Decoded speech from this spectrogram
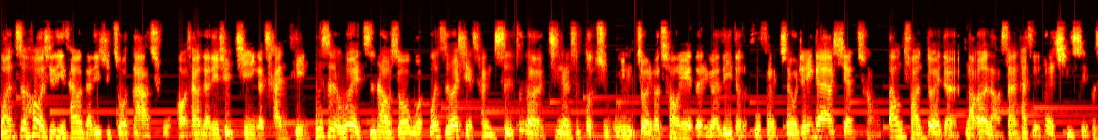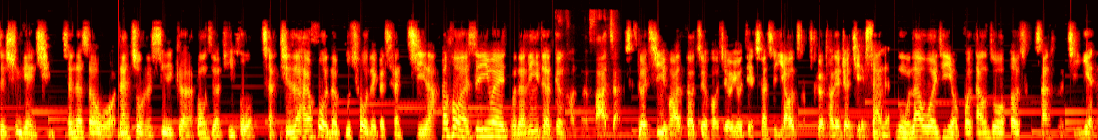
完之后，其实你才有能力去做大厨哦，才有能力去经营一个餐厅。但是我也知道说，我我只会写程式，这个技能是不足以做一个创业的一个 leader 的部分。所以我觉得应该要先从当团队的老二、老三开始练习起，或者训练起。所以那时候我在做的是一个公子的皮肤网站，其实还获得不错的一个成绩啦。那后来是因为我的 leader 更好的发展，这个计划到最后就有点算是夭折，这个团队就解散了。嗯，那我已经有过当做二厨、三厨的经验了，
